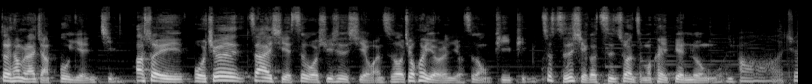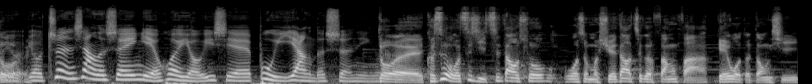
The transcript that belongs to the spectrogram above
对他们来讲不严谨啊。所以我觉得在写自我叙事写完之后，就会有人有这种批评，这只是写个自传，怎么可以变论文？哦，就有有正向的声音，也会有一些不一样的声音。对，可是我自己知道，说我怎么学到这个方法给我的东西，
